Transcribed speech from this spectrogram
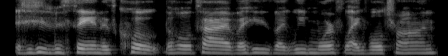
he's been saying this quote the whole time, but he's like, we morph like Voltron.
